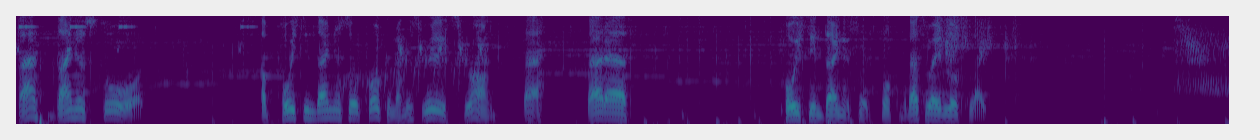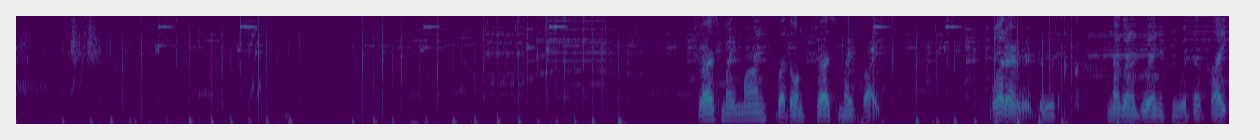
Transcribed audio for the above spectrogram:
fast dinosaur. A poison dinosaur Pokemon. It's really strong, fast, badass poison dinosaur Pokemon. That's what it looked like. Trust my mons, but don't trust my bike. Whatever, dude. I'm not gonna do anything with that bike.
